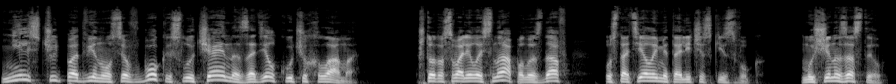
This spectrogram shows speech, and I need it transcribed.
Нильс чуть подвинулся в бок и случайно задел кучу хлама. Что-то свалилось на пол, издав пустотелый металлический звук. Мужчина застыл.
